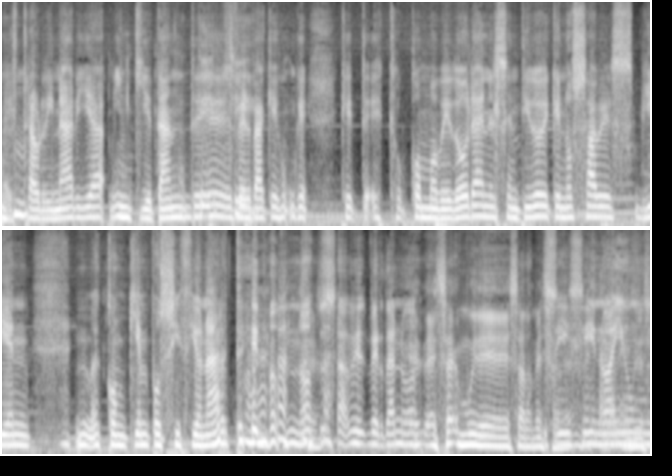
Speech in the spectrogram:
extraordinaria, inquietante, Ante- es sí. verdad que, es un- que- que es co- conmovedora en el sentido de que no sabes bien mm, con quién posicionarte, no, no sabes, ¿verdad? No, Es es muy de Sara Mesa. sí, ¿eh? sí, no hay un,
